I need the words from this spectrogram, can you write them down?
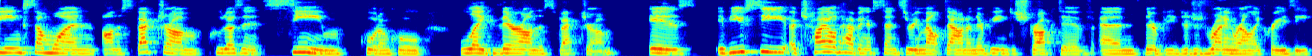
being someone on the spectrum who doesn't seem quote unquote like they're on the spectrum is if you see a child having a sensory meltdown and they're being destructive and they're being, they're just running around like crazy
